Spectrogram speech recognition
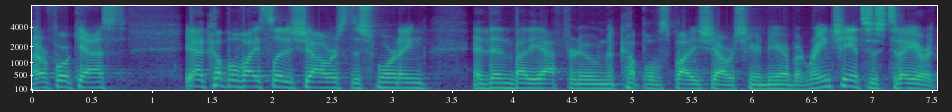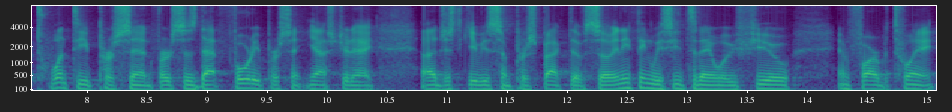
Our forecast. Yeah, a couple of isolated showers this morning, and then by the afternoon, a couple of spotty showers here and there. But rain chances today are at 20% versus that 40% yesterday, uh, just to give you some perspective. So anything we see today will be few and far between.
